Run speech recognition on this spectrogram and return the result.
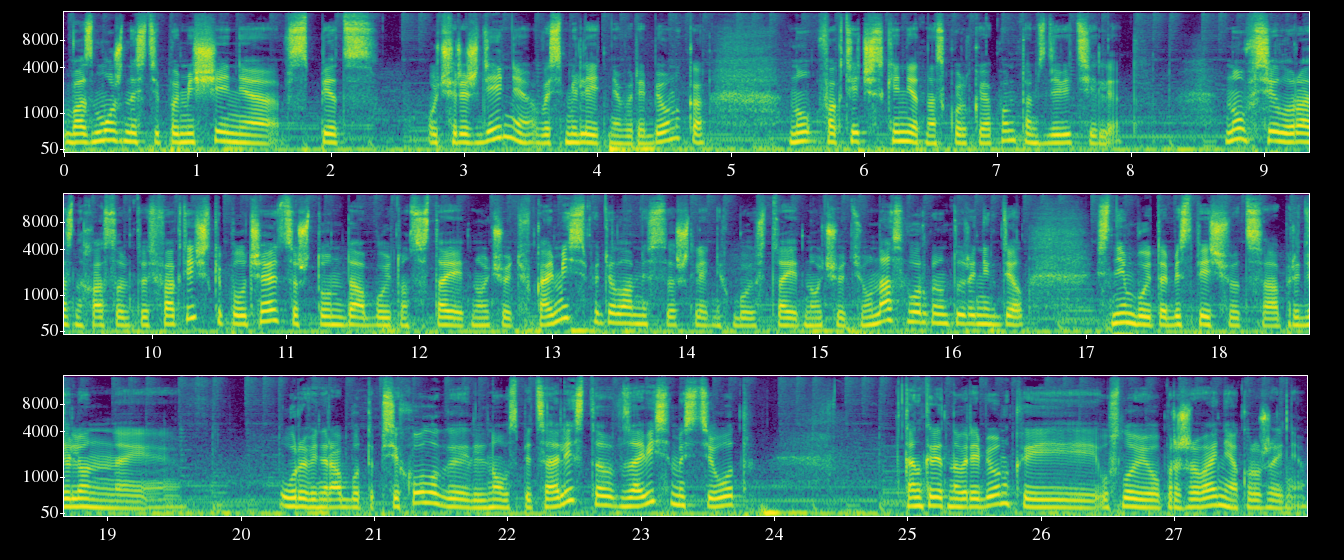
возможности помещения в спец учреждения восьмилетнего ребенка, ну, фактически нет, насколько я помню, там с 9 лет. Ну, в силу разных особенностей. То есть фактически получается, что он, да, будет он состоять на учете в комиссии по делам несовершеннолетних, будет стоять на учете у нас в органах внутренних дел. С ним будет обеспечиваться определенный уровень работы психолога или нового специалиста в зависимости от конкретного ребенка и условий его проживания, окружения.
